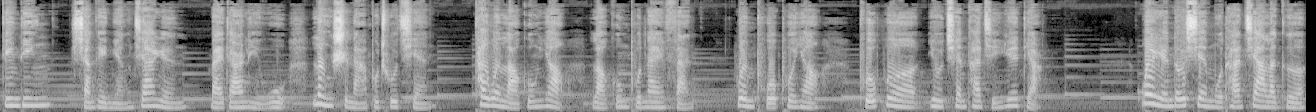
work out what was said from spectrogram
丁丁想给娘家人买点礼物，愣是拿不出钱。她问老公要，老公不耐烦；问婆婆要，婆婆又劝她节约点儿。外人都羡慕她嫁了个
